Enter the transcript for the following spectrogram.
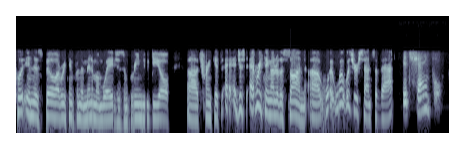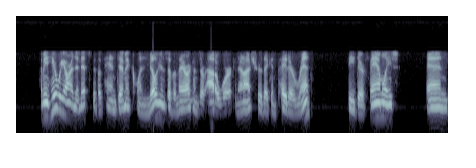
put in this bill everything from the minimum wage to some Green New Deal uh, trinkets, just everything under the sun. Uh, what, what was your sense of that? It's shameful. I mean, here we are in the midst of a pandemic when millions of Americans are out of work and they're not sure they can pay their rent, feed their families. And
